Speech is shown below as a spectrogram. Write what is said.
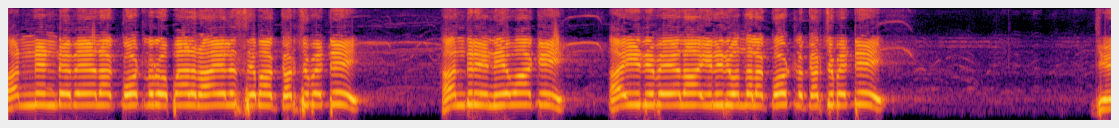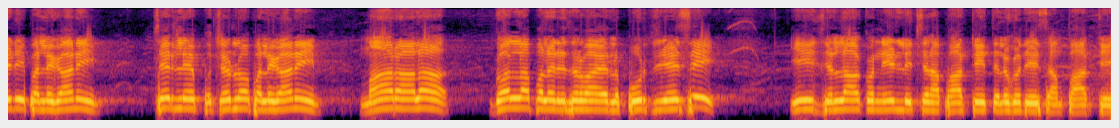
పన్నెండు వేల కోట్ల రూపాయల రాయలసీమ ఖర్చు పెట్టి అందరి నీవాకి ఐదు వేల ఎనిమిది వందల కోట్లు ఖర్చు పెట్టి జీడిపల్లి కానీ చెర్లే చెర్లోపల్లి కానీ మారాల గొల్లపల్లి రిజర్వాయర్లు పూర్తి చేసి ఈ జిల్లాకు నీళ్ళు ఇచ్చిన పార్టీ తెలుగుదేశం పార్టీ.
